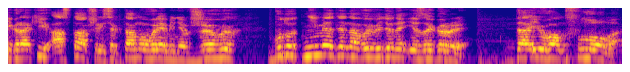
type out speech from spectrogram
игроки, оставшиеся к тому времени в живых, будут немедленно выведены из игры. Даю вам слово.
